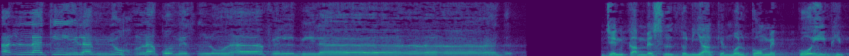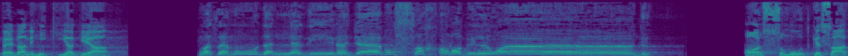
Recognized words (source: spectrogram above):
التي لم يخلق مثلها في البلاد. جن کا مثل دنیا کے ملکوں میں کوئی بھی پیدا نہیں کیا گیا۔ وثمود الذين جابوا الصخر بالواد. اور سمود کے ساتھ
